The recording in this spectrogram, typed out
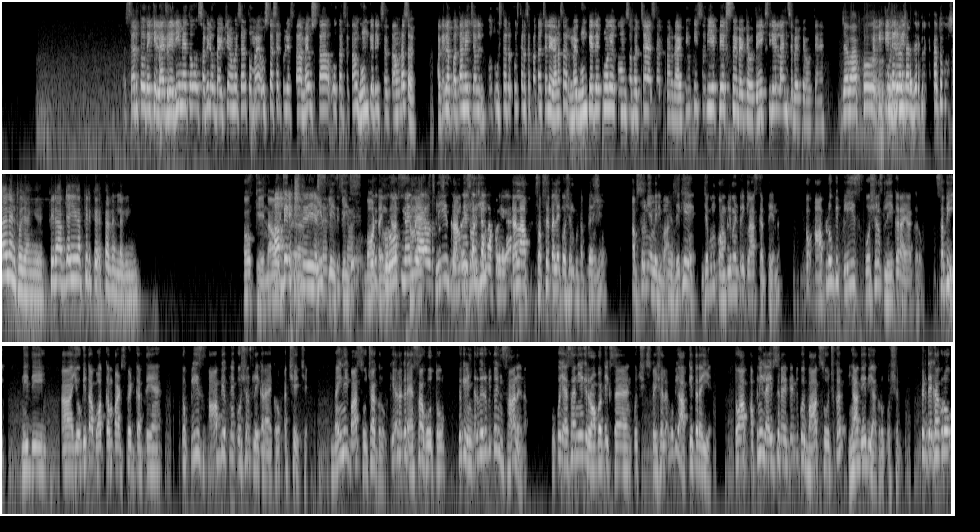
सर? तो देखिए लाइब्रेरी में तो सभी लोग बैठे होंगे सर। तो मैं उसका सर्कुलेशन मैं उसका वो कर सकता हूँ घूम के देख सकता हूँ ना सर? अगर मैं पता नहीं चल तो उस तरह उस तरह से पता चलेगा ना सर। मैं घूम के देखूँगा कि कौन सा बच्चा ऐसा कर रहा है क्योंकि सभी एक डेस्क में बैठे होते हैं एक सीरियल लाइन से बैठे होते हैं। जब आपको सर देख लेगा तो वो साइलेंट हो जाएँगे। फिर आप जाइएगा फिर करने लगेंगे। Okay now please please please बहुत टाइम हो गया प्लीज़ रामकिशोर जी कल आप सबसे पहले क्वेश्चन पुट अप करेंगे। अब सुनिए मेरी बात। देखिए जब हम कॉम्प्लीमेंट्री क्लास करते हैं ना तो आप लोग भी प्लीज़ क्वेश्चंस लेकर आया करो। सभी निधि योगिता बहुत कम पार्टिसिपेट करते हैं। तो प्लीज़ आप भी अपने क्वेश्चंस लेकर आया करो अच्छे अच्छे नई नई बात सोचा करो कि यार अगर ऐसा हो तो क्योंकि इंटरव्यू भी तो इंसान है ना। वो कोई ऐसा नहीं है कि रोबोटिक्स है, कुछ स्पेशल है, वो भी आपकी तरह ही है। तो आप अपनी लाइफ से रिलेटेड भी कोई बात सोचकर यहाँ दे दिया करो क्वेश्चन फिर देखा करो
